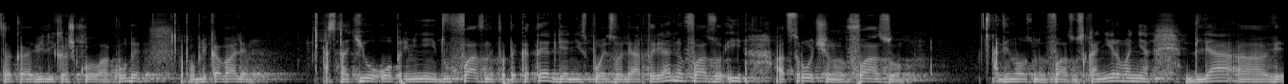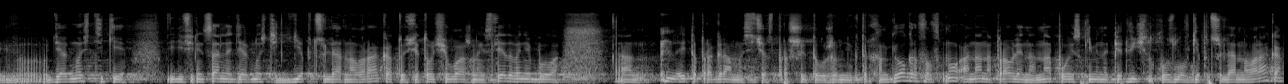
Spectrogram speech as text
такая великая школа Акуды, опубликовали статью о применении двухфазной ПДКТ, где они использовали артериальную фазу и отсроченную фазу венозную фазу сканирования для э, диагностики и дифференциальной диагностики гепатоцеллярного рака. То есть это очень важное исследование было. Э, эта программа сейчас прошита уже в некоторых ангиографов, но она направлена на поиск именно первичных узлов гепатоцеллярного рака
